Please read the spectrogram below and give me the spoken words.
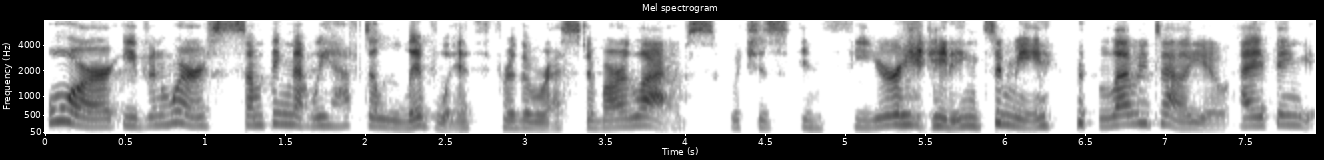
or even worse, something that we have to live with for the rest of our lives, which is infuriating to me. Let me tell you, I think,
